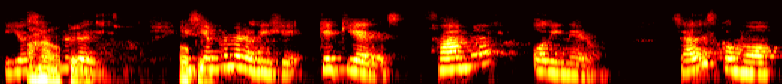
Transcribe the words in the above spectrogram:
Y yo siempre lo dije. Y siempre me lo dije, ¿qué quieres? ¿Fama o dinero? ¿Sabes? Como,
